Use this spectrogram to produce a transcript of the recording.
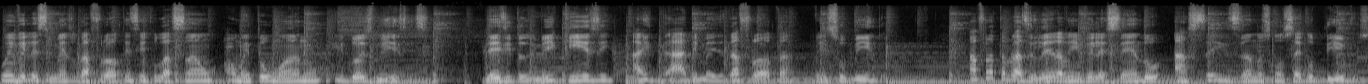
o envelhecimento da frota em circulação aumentou um ano e dois meses. Desde 2015, a idade média da frota vem subindo. A frota brasileira vem envelhecendo há seis anos consecutivos.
